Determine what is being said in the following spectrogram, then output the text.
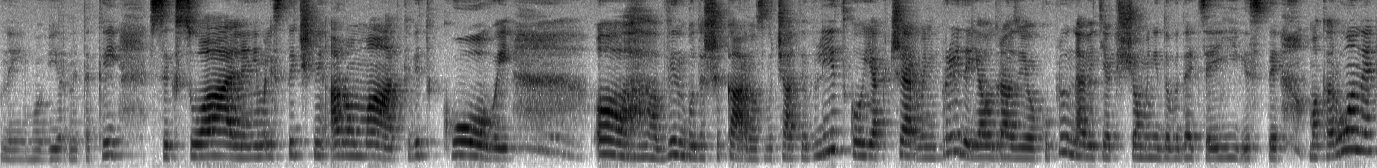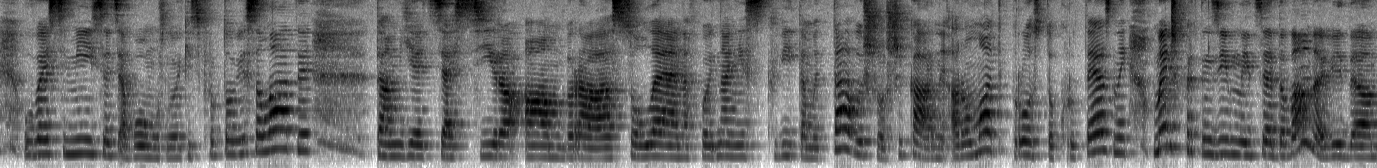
неймовірний. Такий сексуальний, анімалістичний аромат, квітковий. О, він буде шикарно звучати влітку. Як червень прийде, я одразу його куплю, навіть якщо мені доведеться їсти макарони увесь місяць, або, можливо, якісь фруктові салати. Там є ця сіра амбра, солена в поєднанні з квітами. Та ви що, шикарний аромат, просто крутезний. Менш претензивний це Дована від е,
